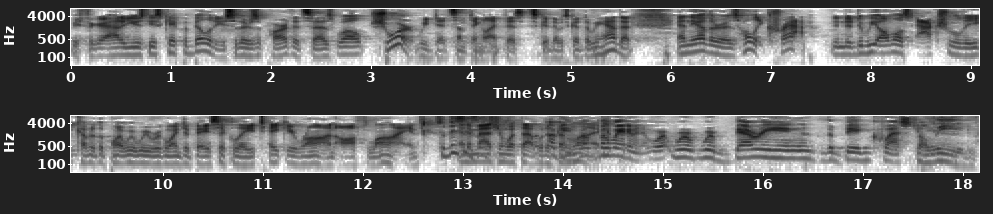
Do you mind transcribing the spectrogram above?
We figure out how to use these capabilities. So there's a part that says, well, sure, we did something like this. It's good. It was good that we had that. And the other is, holy crap. Do we almost actually come to the point where we were going to basically take Iran offline? So this and is imagine what that would have okay, been but, like. But wait a minute. We're, we're, we're burying the big question. The lead.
